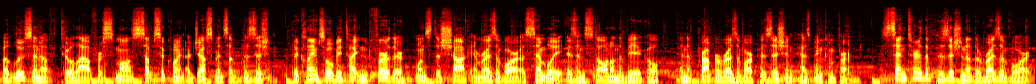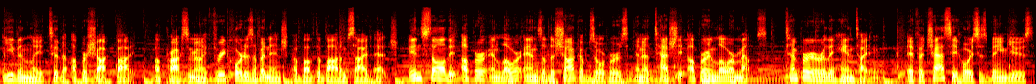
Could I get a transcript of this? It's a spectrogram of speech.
but loose enough to allow for small subsequent adjustments of position. The clamps will be tightened further once the shock and reservoir assembly is installed on the vehicle and the proper reservoir position has been confirmed. Center the position of the reservoir evenly to the upper shock body, approximately 3 quarters of an inch above the bottom side edge. Install the upper and lower ends of the shock absorbers and attach the upper and lower mounts. Temporarily hand tighten. If a chassis hoist is being used,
